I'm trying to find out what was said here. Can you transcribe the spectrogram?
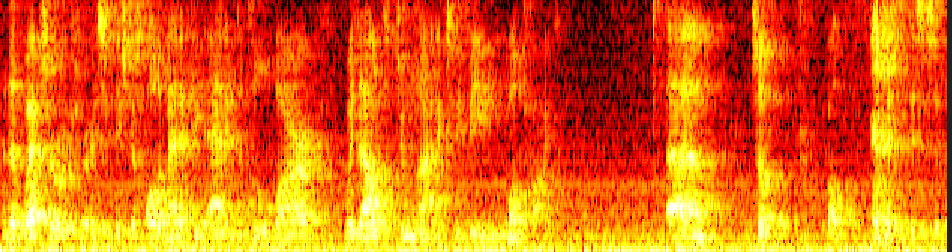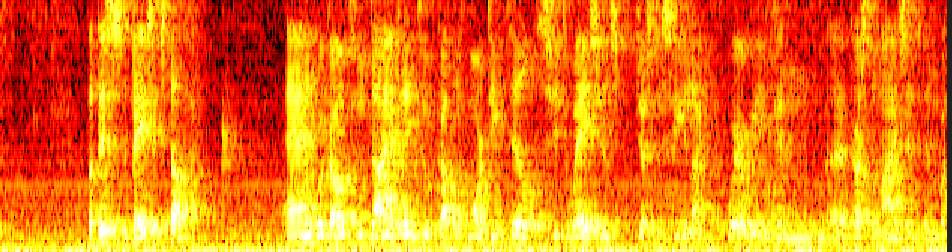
And that web server is, is just automatically adding the toolbar without Joomla actually being modified. Um, so, well, this, this is it. But this is the basic stuff. And we're going to dive into a couple of more detailed situations just to see like where we can uh, customize it and what,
